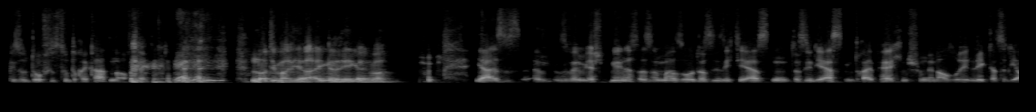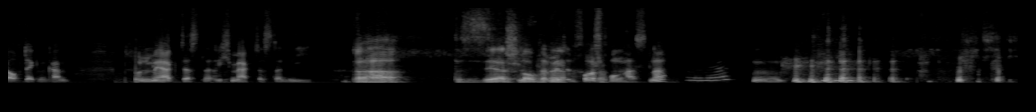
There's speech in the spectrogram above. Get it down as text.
Wieso durftest du drei Karten aufdecken? Lotti macht ihre eigenen Regeln, wa? ja, es ist, also wenn wir spielen, ist es immer so, dass sie sich die ersten, dass sie die ersten drei Pärchen schon genauso hinlegt, dass sie die aufdecken kann. Und merkt das, ich merke das dann nie. Ah, das ist sehr schlau. Damit du einen Vorsprung hast, ne? Mhm. Mhm.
